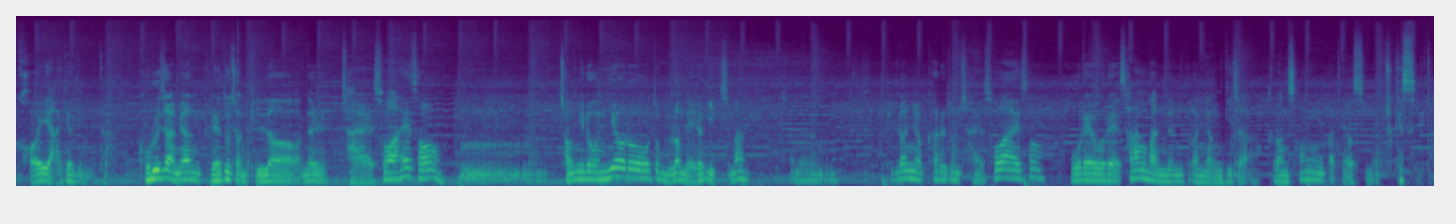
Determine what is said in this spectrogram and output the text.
거의 악역입니다. 고르자면 그래도 전 빌런을 잘 소화해서 음, 정의로운 히어로도 물론 매력이 있지만 저는 빌런 역할을 좀 잘 소화해서 오래오래 사랑받는 그런 연기자, 그런 성우가 되었으면 좋겠습니다.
